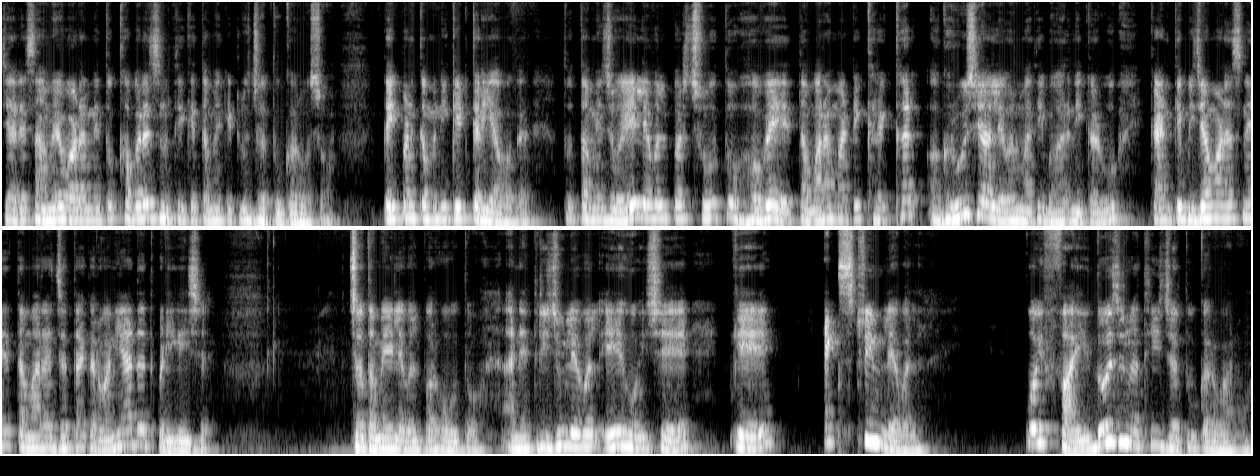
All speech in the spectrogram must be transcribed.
જ્યારે સામેવાળાને તો ખબર જ નથી કે તમે કેટલું જતું કરો છો. કંઈ પણ કમ્યુનિકેટ કર્યા વગર. તો તમે જો એ લેવલ પર છો, તો હવે તમારા માટે ખરેખર અઘરું છે આ લેવલમાંથી બહાર નીકળવું, કારણ કે બીજા માણસને તમારા જતા કરવાની આદત પડી ગઈ છે. જો તમે એ લેવલ પર હોવ તો. અને ત્રીજું લેવલ એ હોય છે કે એક્સ્ટ્રીમ લેવલ કોઈ ફાયદો જ નથી જતું કરવાનો.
